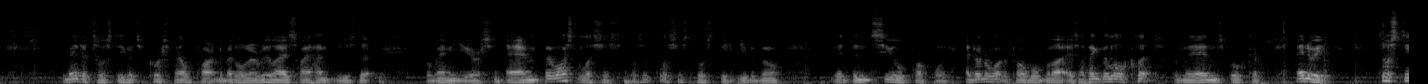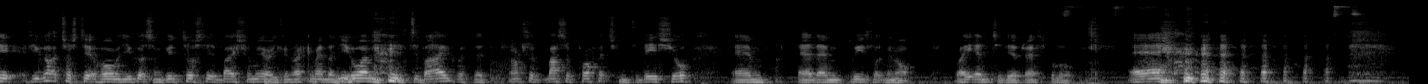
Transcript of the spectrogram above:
made a toasty, which of course fell apart in the middle, and I realised why I hadn't used it for many years. Um, but it was delicious. It was a delicious toasty, even though it didn't seal properly. I don't know what the problem with that is. I think the little clip on the end's broken. Anyway, toasty, if you've got a toasty at home and you've got some good toasty advice from me, or you can recommend a new one to buy with the massive, massive profits from today's show, um, uh, then please let me know. Right into the address below. Uh,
